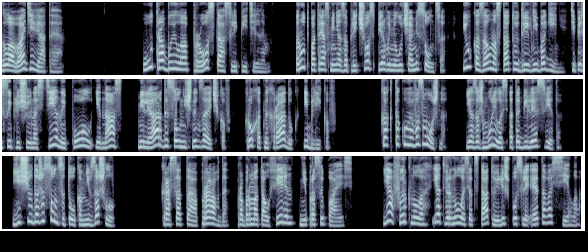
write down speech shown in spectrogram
Глава девятая. Утро было просто ослепительным. Рут потряс меня за плечо с первыми лучами солнца и указал на статую древней богини, теперь сыплющую на стены, пол и нас миллиарды солнечных зайчиков, крохотных радуг и бликов. Как такое возможно? Я зажмурилась от обилия света. Еще даже солнце толком не взошло. Красота, правда, пробормотал Ферин, не просыпаясь. Я фыркнула и отвернулась от статуи, лишь после этого села.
